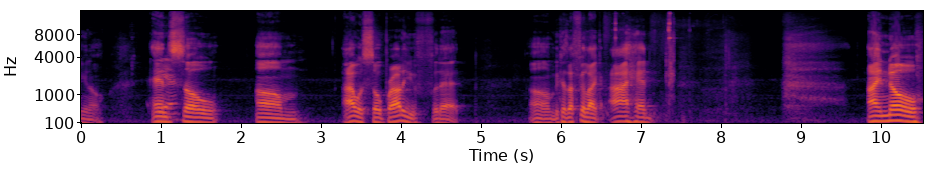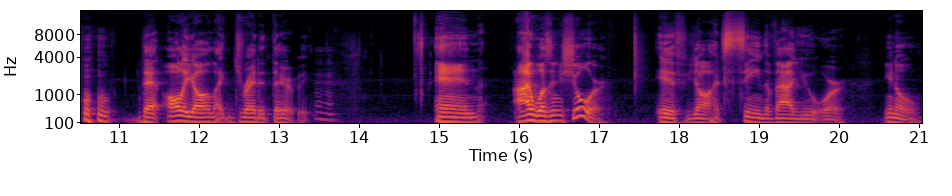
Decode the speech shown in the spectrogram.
you know, and Yeah. so um, I was so proud of you for that um, because I feel like I had. I know that all of y'all like dreaded therapy, and I wasn't sure if y'all had seen the value or, you know,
